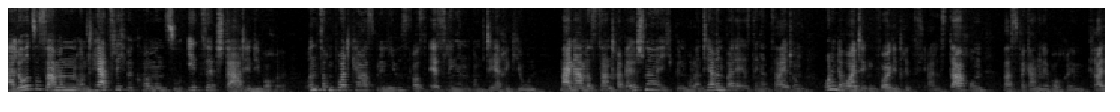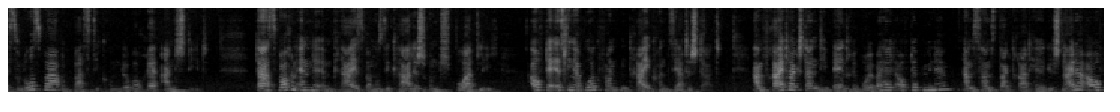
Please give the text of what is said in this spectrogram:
Hallo zusammen und herzlich willkommen zu EZ Start in die Woche, unserem Podcast mit den News aus Esslingen und der Region. Mein Name ist Sandra Welschner, ich bin Volontärin bei der Esslinger Zeitung und in der heutigen Folge dreht sich alles darum, was vergangene Woche im Kreis so los war und was die kommende Woche ansteht. Das Wochenende im Kreis war musikalisch und sportlich. Auf der Esslinger Burg fanden drei Konzerte statt. Am Freitag stand die Band Revolverheld auf der Bühne, am Samstag trat Helge Schneider auf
